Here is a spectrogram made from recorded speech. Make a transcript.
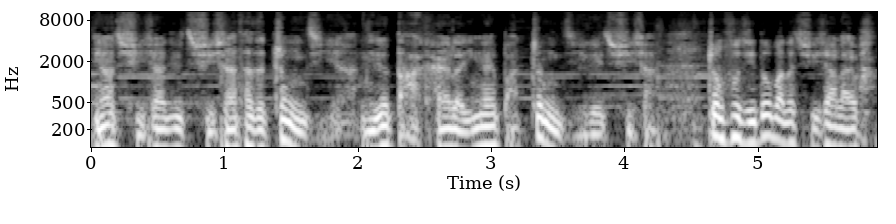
你要取下就取下它的正极啊，你就打开了，应该把正极给取下，正负极都把它取下来吧。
